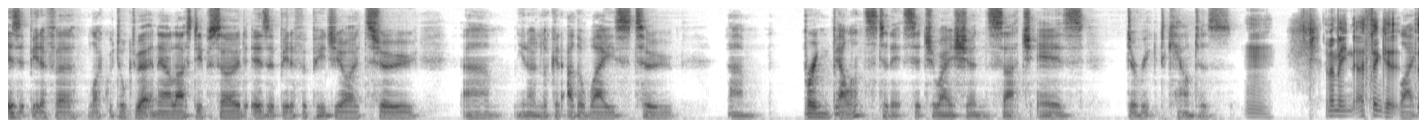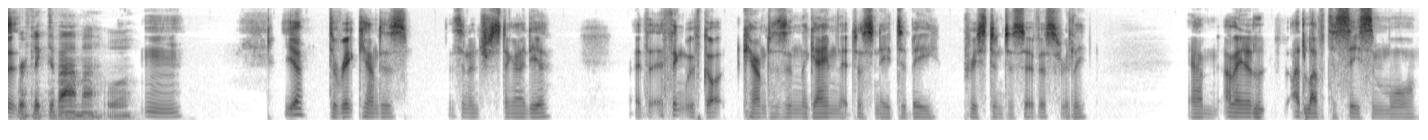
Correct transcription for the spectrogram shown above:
is it better for, like we talked about in our last episode, is it better for PGI to, um, you know, look at other ways to um, bring balance to that situation, such as direct counters? Mm. And I mean, I think it, like the, reflective armor or mm, yeah, direct counters is an interesting idea. I, th- I think we've got counters in the game that just need to be pressed into service, really. Um, I mean, I'd, I'd love to see some more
